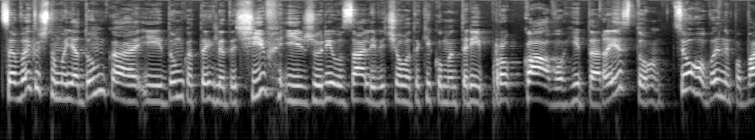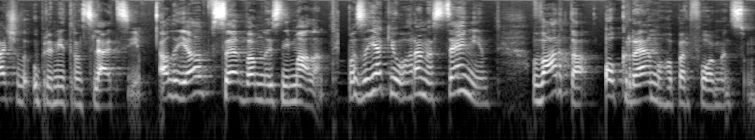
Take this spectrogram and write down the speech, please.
Це виключно моя думка і думка тих глядачів і журі у залі, від чого такі коментарі про каву гітаристу. Цього ви не побачили у прямій трансляції. Але я все вам не знімала. Поза як його гра на сцені варта окремого перформансу.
